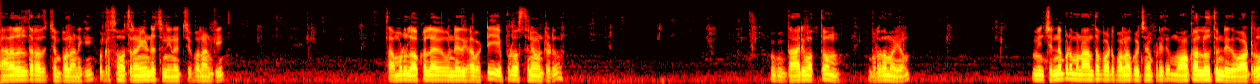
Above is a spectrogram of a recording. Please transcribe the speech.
చాలా రోజుల తర్వాత వచ్చాం పొలానికి. ఒక సంవత్సరం అయ్యి ఉండొచ్చు నేను వచ్చి పొలానికి. తమ్ముడు లోకల్లో ఉండేది కాబట్టి ఎప్పుడు వస్తూనే ఉంటాడు. దారి మొత్తం బురదమయం. మేము చిన్నప్పుడు మా నాన్నతో పాటు పొలంకి వచ్చినప్పుడు అయితే మోకాలు లోతుండేది వాటరు.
